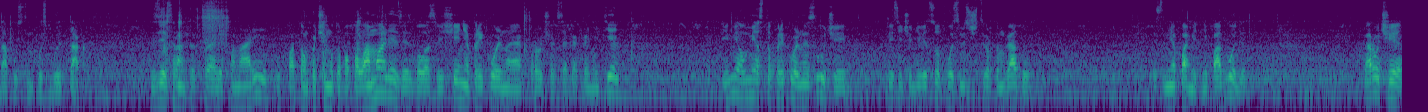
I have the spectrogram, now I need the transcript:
допустим, пусть будет так. Здесь раньше стояли фонари, их потом почему-то пополомали. Здесь было освещение прикольное, прочее всякая канитель. Имел место прикольный случай в 1984 году, если меня память не подводит. Короче,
